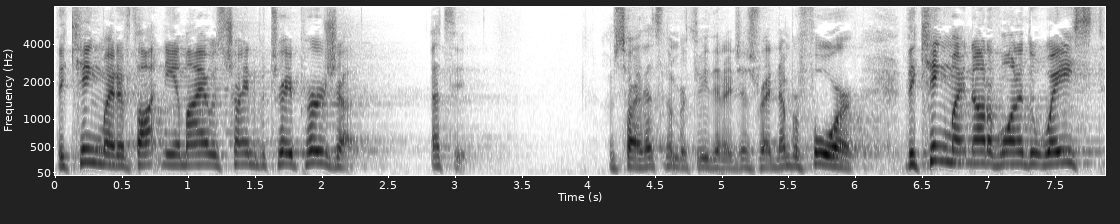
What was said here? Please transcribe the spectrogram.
the king might have thought Nehemiah was trying to betray Persia. That's it. I'm sorry, that's number three that I just read. Number four, the king might not have wanted to waste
